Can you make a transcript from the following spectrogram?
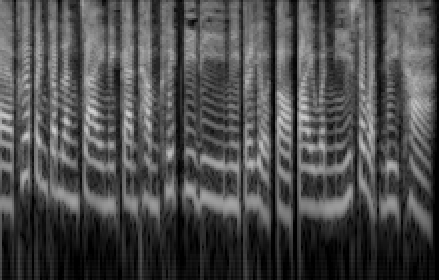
ร์ เพื่อเป็นกำลังใจในการทำคลิปดีๆ มีประโยชน์ต่อไปวันนี้สวัสดีค่ะ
